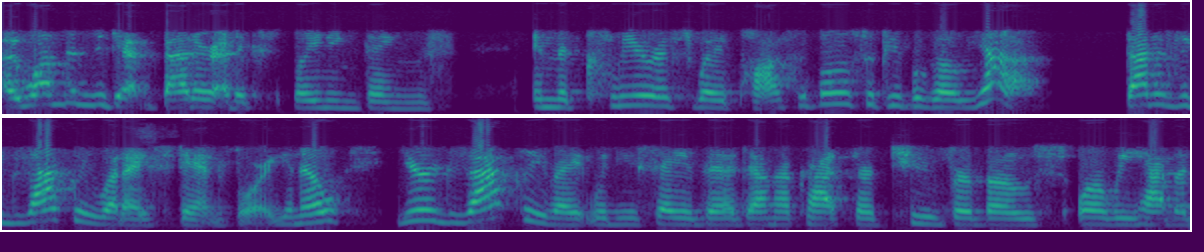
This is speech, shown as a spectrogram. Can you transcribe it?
I want them to get better at explaining things in the clearest way possible so people go, yeah, that is exactly what I stand for. You know, you're exactly right when you say the Democrats are too verbose or we have a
